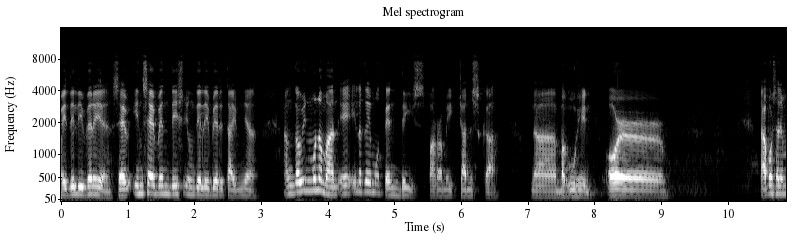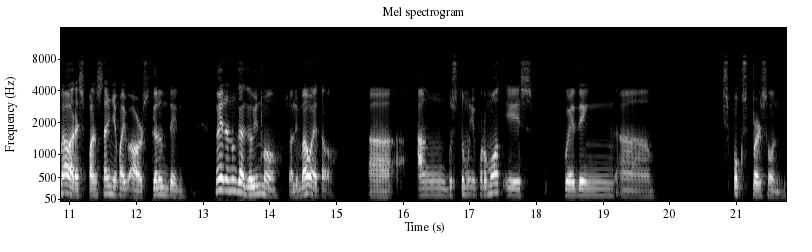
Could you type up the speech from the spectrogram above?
may delivery yan. In 7 days yung delivery time niya. Ang gawin mo naman, eh, ilagay mo 10 days para may chance ka na baguhin. Or, tapos halimbawa, response time niya 5 hours, ganun din. Ngayon, anong gagawin mo? So, halimbawa, ito. Uh, ang gusto mong i-promote is pwedeng uh, spokesperson.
